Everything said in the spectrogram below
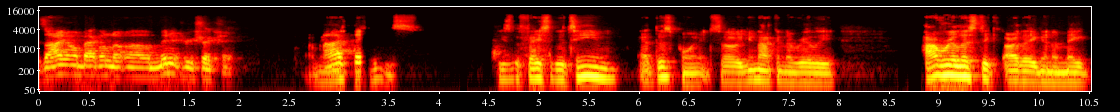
Zion back on the uh, minute restriction. I, mean, I think he's the face of the team at this point. So you're not going to really. How realistic are they going to make?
